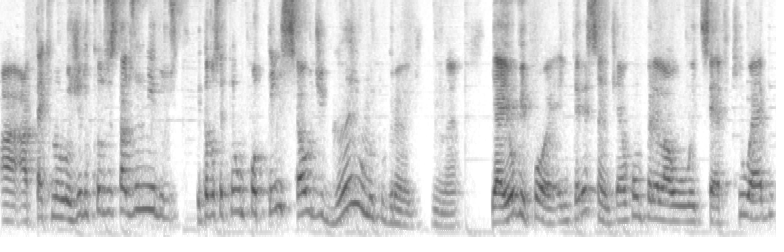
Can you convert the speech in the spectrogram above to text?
à, à, tecnologia do que os Estados Unidos. Então você tem um potencial de ganho muito grande, né? E aí eu vi, pô, é interessante. Aí eu comprei lá o ETF Web,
